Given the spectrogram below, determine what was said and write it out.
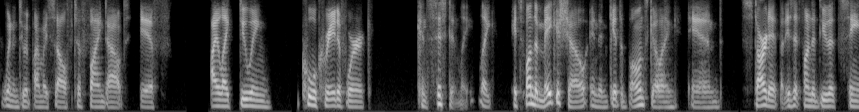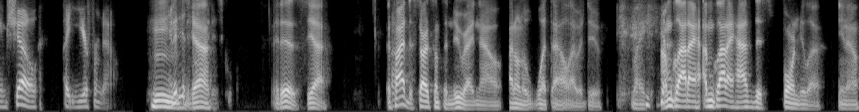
went into it by myself to find out if I like doing cool creative work consistently. Like it's fun to make a show and then get the bones going and start it, but is it fun to do that same show a year from now? Hmm, and it is fun. yeah, it is cool it is. Yeah. If Uh, I had to start something new right now, I don't know what the hell I would do. Like I'm glad I I'm glad I have this formula, you know.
